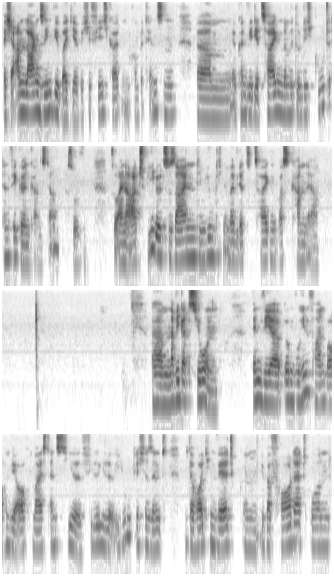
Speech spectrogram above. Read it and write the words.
welche Anlagen sehen wir bei dir? Welche Fähigkeiten und Kompetenzen ähm, können wir dir zeigen, damit du dich gut entwickeln kannst? Ja? So, so eine Art Spiegel zu sein, dem Jugendlichen immer wieder zu zeigen, was kann er. Ähm, Navigation. Wenn wir irgendwo hinfahren, brauchen wir auch meist ein Ziel. Viele Jugendliche sind mit der heutigen Welt ähm, überfordert und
